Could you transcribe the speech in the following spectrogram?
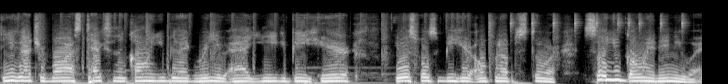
Then you got your boss texting and calling you, be like, where you at? You need to be here. You were supposed to be here, open up the store. So you go in anyway.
